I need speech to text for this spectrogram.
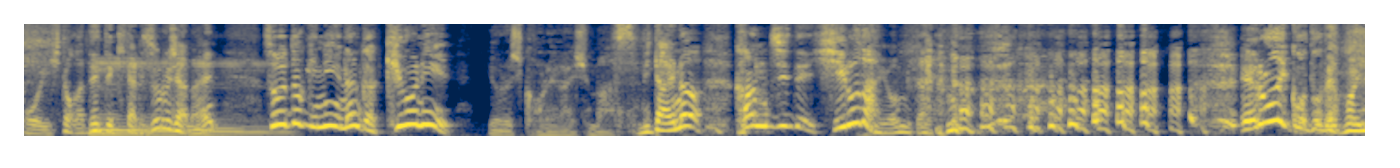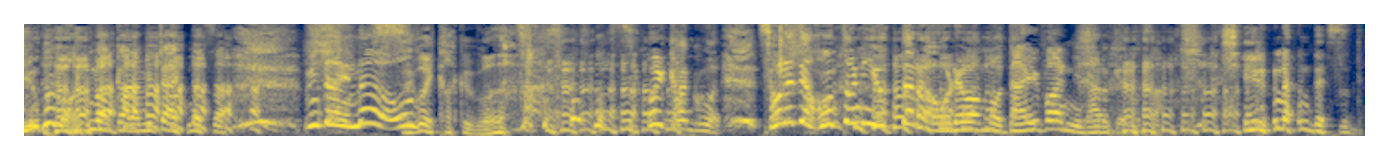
ぽい人が出てきたりするじゃない、うんそういう時になんか急によろしくお願いします。みたいな感じで、昼だよみたいな。エロいことでも言うの？今からみたいなさ。みたいな。すごい覚悟だ。すごい覚悟。それで本当に言ったら俺はもう大ファンになるけどさ。昼なんですって。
